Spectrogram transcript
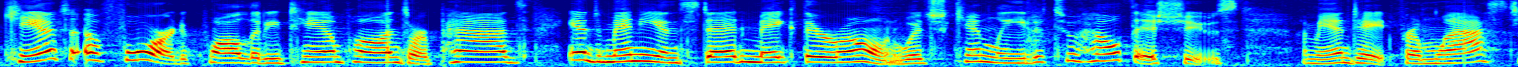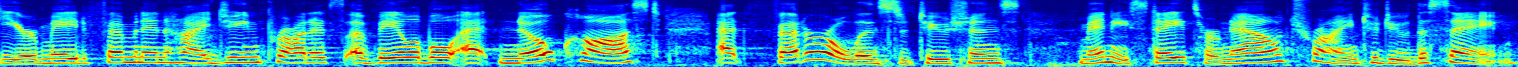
can't afford quality tampons or pads, and many instead make their own, which can lead to health issues. A mandate from last year made feminine hygiene products available at no cost at federal institutions. Many states are now trying to do the same.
